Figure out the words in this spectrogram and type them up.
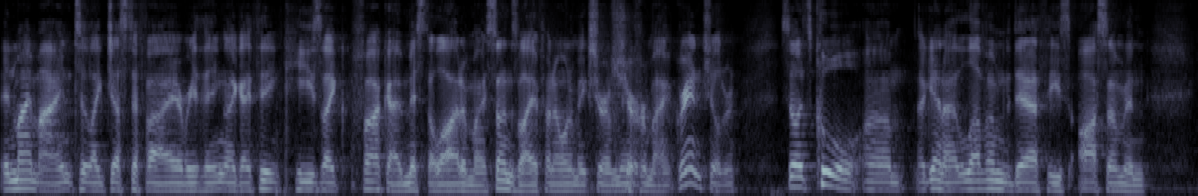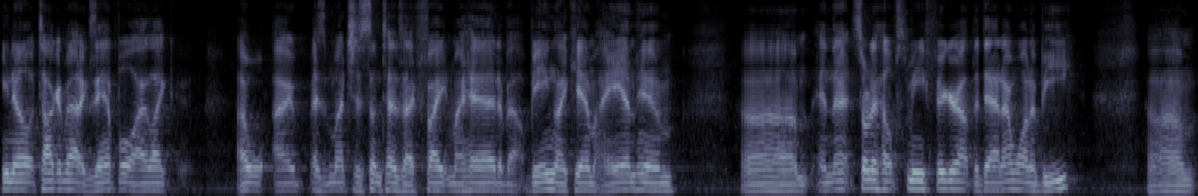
in my mind to like justify everything like I think he's like fuck I missed a lot of my son's life and I want to make sure I'm there for my grandchildren. So it's cool. Um, again I love him to death. He's awesome. And you know talking about example I like I, I as much as sometimes I fight in my head about being like him I am him um, and that sort of helps me figure out the dad I want to be um,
